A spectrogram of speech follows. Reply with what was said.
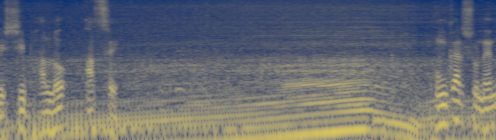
বেশি ভালো আছে। হুঙ্কার শুনেন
